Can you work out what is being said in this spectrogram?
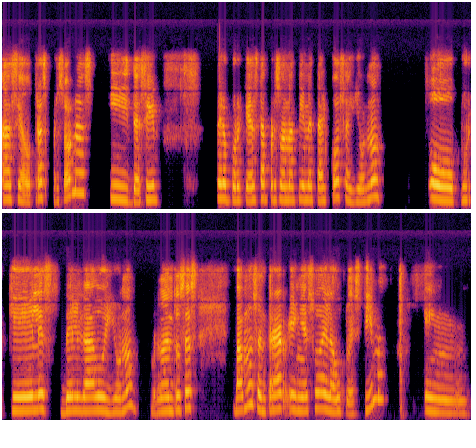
hacia otras personas y decir, pero ¿por qué esta persona tiene tal cosa y yo no? O ¿por qué él es delgado y yo no? ¿Verdad? Entonces, vamos a entrar en eso de autoestima, en,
